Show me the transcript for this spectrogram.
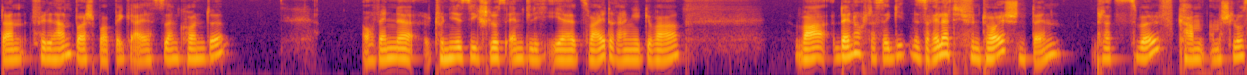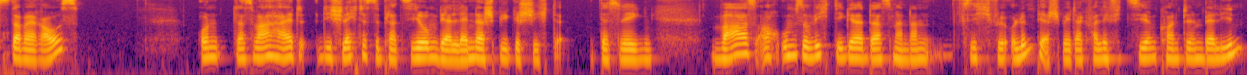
dann für den Handballsport begeistern konnte. Auch wenn der Turniersieg schlussendlich eher zweitrangig war, war dennoch das Ergebnis relativ enttäuschend, denn Platz 12 kam am Schluss dabei raus. Und das war halt die schlechteste Platzierung der Länderspielgeschichte. Deswegen war es auch umso wichtiger, dass man dann sich für Olympia später qualifizieren konnte in Berlin.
